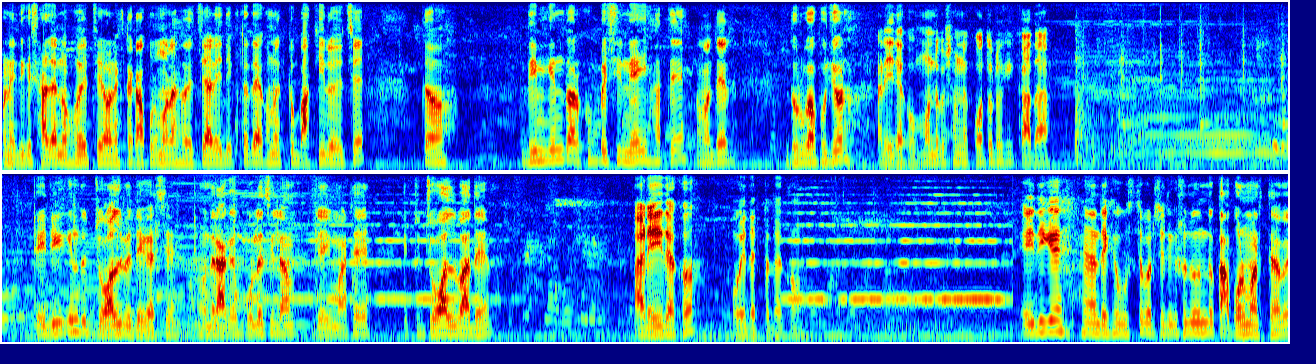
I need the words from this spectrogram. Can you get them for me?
মানে এদিকে সাজানো হয়েছে, অনেকটা কাপড় মারা হয়েছে, আর এই দিকটাতে এখনও একটু বাকি রয়েছে। তো দিন কিন্তু আর খুব বেশি নেই হাতে আমাদের দুর্গাপুজোর। আর এই দেখো, মণ্ডপের সামনে কতটা কি কাদা। তো এইদিকে কিন্তু জল বেঁধে গেছে। আমাদের আগে বলেছিলাম যে এই মাঠে একটু জল বাঁধে। আর এই দেখো ওয়েদারটা দেখো। এইদিকে হ্যাঁ দেখে বুঝতে পারছি এদিকে শুধু কিন্তু কাপড় মারতে হবে।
